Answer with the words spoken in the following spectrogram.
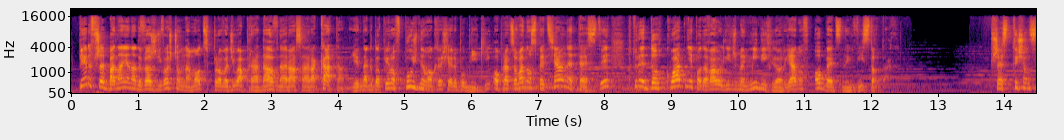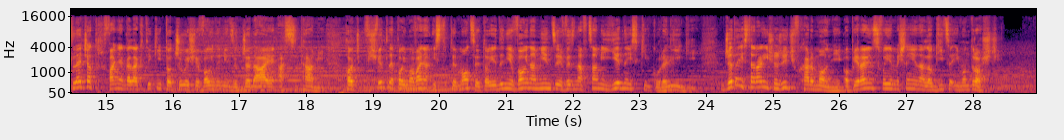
Pierwsze badania nad wrażliwością na moc prowadziła pradawna rasa Rakatan, jednak dopiero w późnym okresie Republiki opracowano specjalne testy, które dokładnie podawały liczbę midichlorianów obecnych w istotach. Przez tysiąclecia trwania galaktyki toczyły się wojny między Jedi a Sithami, choć w świetle pojmowania istoty mocy to jedynie wojna między wyznawcami jednej z kilku religii. Jedi starali się żyć w harmonii, opierając swoje myślenie na logice i mądrości.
